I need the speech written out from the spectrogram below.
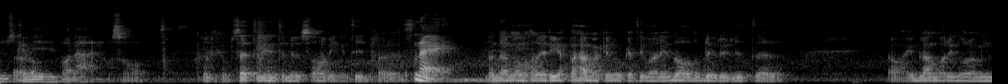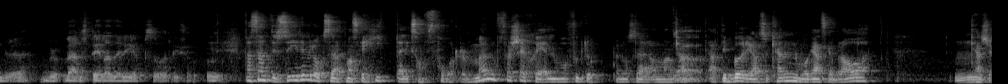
Nu ska Ja. vi vara där och så. Och liksom, sätter vi inte nu så har vi ingen tid för det. Så. Nej. Men när man har en repa här man kan åka till varje dag då blir det ju lite Ja, ibland var det några mindre välspelade rep så liksom. Fast samtidigt så är det väl också att man ska hitta liksom formen för sig själv och för gruppen och sådär. Man, Ja. att, att i början så kan det nog vara ganska bra att kanske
